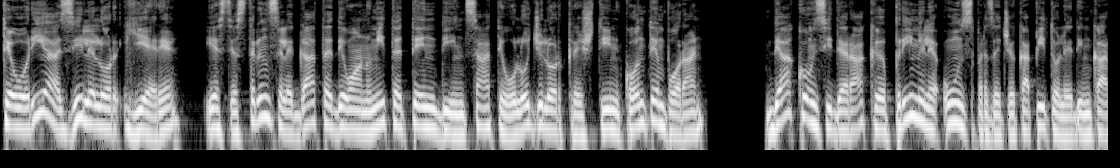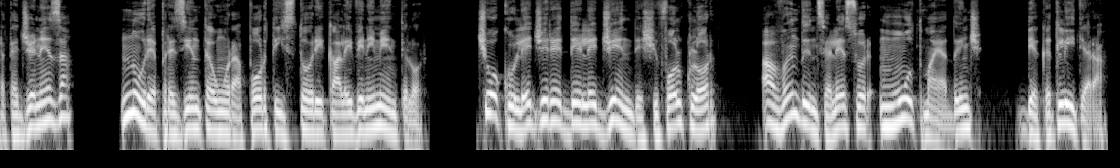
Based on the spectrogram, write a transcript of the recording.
Teoria zilelor iere este strâns legată de o anumită tendință a teologilor creștini contemporani de a considera că primele 11 capitole din Cartea Geneza nu reprezintă un raport istoric al evenimentelor, ci o culegere de legende și folclor, având înțelesuri mult mai adânci decât litera.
